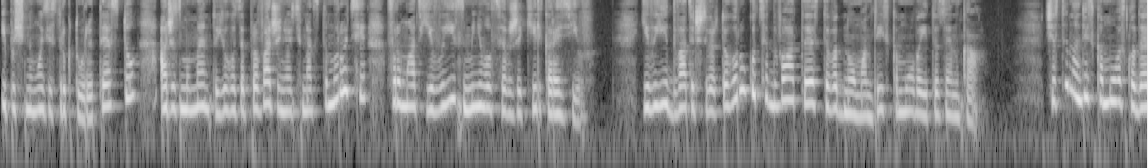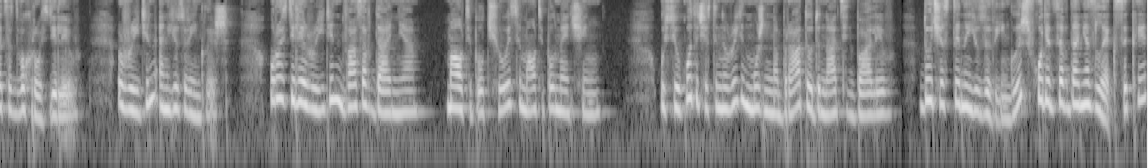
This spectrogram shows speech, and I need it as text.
І почнемо зі структури тесту, адже з моменту його запровадження у 2017 році формат ЄВІ змінювався вже кілька разів. ЄВІ 24 року це два тести в одному англійська мова і ТЗНК. Частина англійська мова складається з двох розділів: Reading and Use of English. У розділі Reading два завдання: Multiple Choice і Multiple Matching. Усього за частину Reading можна набрати 11 балів. До частини Use of English входять завдання з лексики,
